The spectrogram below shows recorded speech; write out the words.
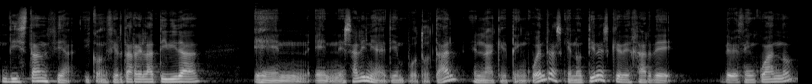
distancia y con cierta relatividad en, en esa línea de tiempo total en la que te encuentras, que no tienes que dejar de, de vez en cuando,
